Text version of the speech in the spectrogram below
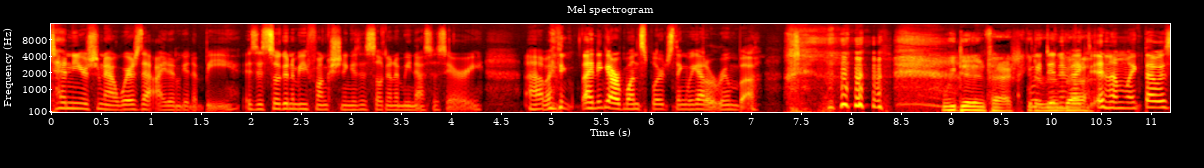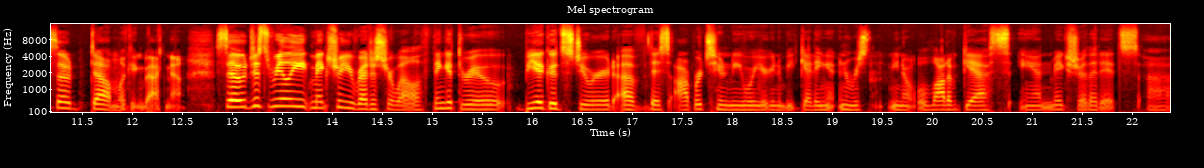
10 years from now, where's that item going to be? Is it still going to be functioning? Is it still going to be necessary? Um, I think, I think our one splurge thing, we got a Roomba. We did, in fact, get we a did in fact, and I'm like, that was so dumb looking back now. So just really make sure you register well, think it through, be a good steward of this opportunity where you're going to be getting, in, you know, a lot of gifts, and make sure that it's uh,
